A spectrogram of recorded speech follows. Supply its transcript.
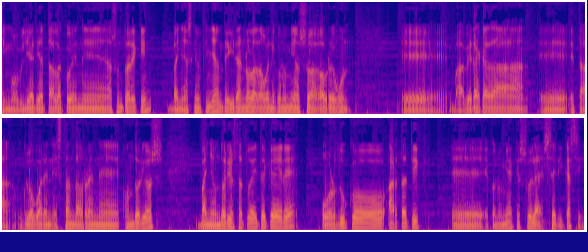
inmobiliaria eta alakoen e, asuntoarekin, baina azken finean begira nola dagoen ekonomia osoa gaur egun e, ba, berakada e, eta globoaren estanda horren e, ondorioz, baina ondorioztatu daiteke ere orduko hartatik e, ekonomiak ez zuela eser ikasi.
